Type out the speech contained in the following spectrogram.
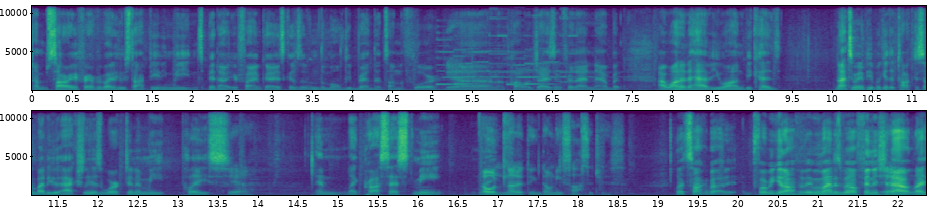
I'm sorry for everybody who stopped eating meat and spit out your Five Guys because of the moldy bread that's on the floor. Yeah. uh, I'm apologizing for that now, but I wanted to have you on because not too many people get to talk to somebody who actually has worked in a meat place Yeah. and like processed meat. oh, Like, another thing, don't eat sausages. Let's talk about it before we get off of it. We might as well finish it out. Like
